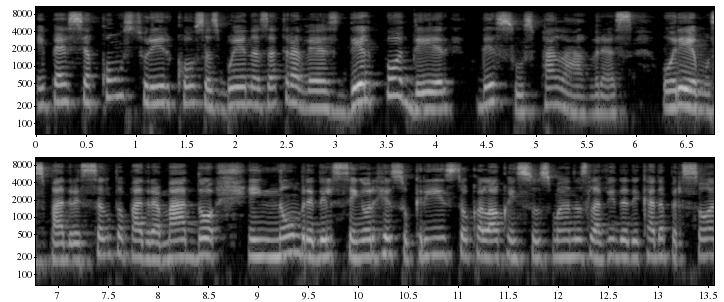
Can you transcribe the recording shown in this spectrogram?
empiece a construir coisas buenas através do poder de suas palavras. Oremos, Padre Santo, Padre amado, em nome do Senhor Jesus Cristo, coloco em suas mãos a vida de cada pessoa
